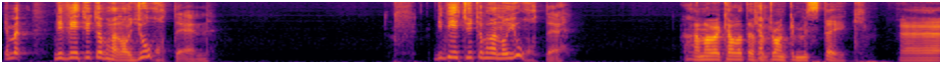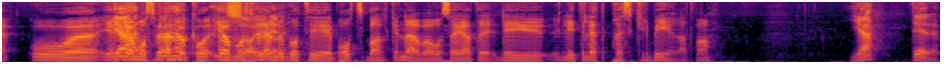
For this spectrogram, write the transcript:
Ja men, ni vet ju inte om han har gjort det än. Ni vet ju inte om han har gjort det. Han har väl kallat det för drunken mistake. Eh, och jag, Ja, jag måste väl han- ändå, han jag sa måste väl ändå det. gå till brottsbalken där va? Och säga att det, det är ju lite lätt preskriberat va? Ja, det är det.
